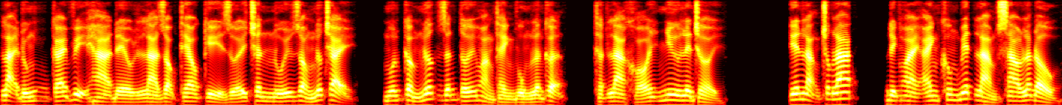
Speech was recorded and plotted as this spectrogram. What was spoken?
lại đúng cái vị hà đều là dọc theo kỳ dưới chân núi dòng nước chảy, muốn cầm nước dẫn tới hoàng thành vùng lân cận, thật là khó như lên trời. Yên lặng chốc lát, địch hoài anh không biết làm sao lắc đầu.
